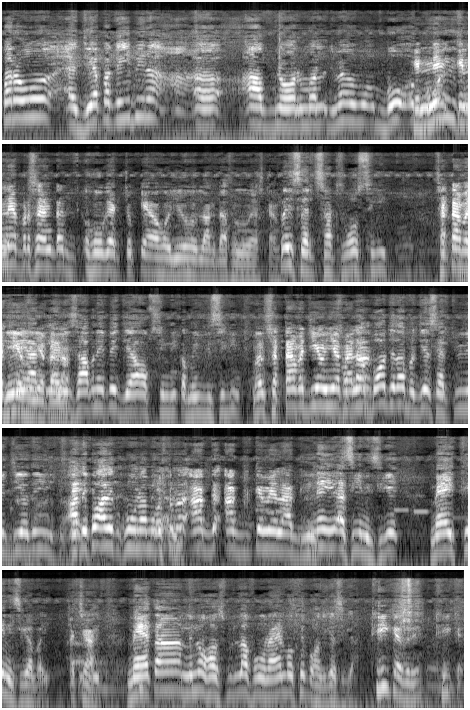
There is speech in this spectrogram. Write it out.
ਪਰ ਉਹ ਜੇ ਆਪਾਂ ਕਹੀ ਵੀ ਨਾ ਆਪ ਨਾਰਮਲ ਜਿਵੇਂ ਉਹ ਕਿੰਨੇ ਕਿੰਨੇ ਪਰਸੈਂਟ ਹੋ ਗਿਆ ਚੁੱਕਿਆ ਹੋ ਜੀ ਉਹ ਲੱਗਦਾ ਤੁਹਾਨੂੰ ਇਸ ਟਾਈਮ ਬਈ ਸਿਰ 60 ਬਹੁਤ ਸੀਗੀ। ਸੱਟਾਂ ਵੱਜੀਆਂ ਹੋਈਆਂ ਪਹਿਲਾਂ। ਸਾਹਿਬ ਨੇ ਭੇਜਿਆ ਆਕਸੀਜਨ ਦੀ ਕਮੀ ਵੀ ਸੀਗੀ। ਮਤਲਬ ਸੱਟਾਂ ਵੱਜੀਆਂ ਹੋਈਆਂ ਪਹਿਲਾਂ? ਬਹੁਤ ਜ਼ਿਆਦਾ ਵੱਜੇ ਸਿਰ ਵੀ ਵੱਜੀ ਉਹਦੀ। ਆ ਦੇਖੋ ਆ ਦੇਖੋ ਖੂਨ ਆ ਉਸ ਤੋਂ ਮੇਰੇ ਬਾਅਦ ਅੱਗ ਅੱਗ ਕਿਵੇਂ ਲੱਗ ਗਈ? ਨਹੀਂ ਅਸੀਂ ਨਹੀਂ ਸੀਗੇ। ਮੈਂ ਇੱਥੇ ਨਹੀਂ ਸੀਗਾ ਬਾਈ। ਅੱਛਾ। ਮੈਂ ਤਾਂ ਮੈਨੂੰ ਹਸਪੀਟਲ ਦਾ ਫੋਨ ਆਇਆ ਮੈਂ ਉੱਥੇ ਪਹੁੰਚ ਗਿਆ ਸੀਗਾ। ਠੀਕ ਹੈ ਵੀਰੇ ਠੀਕ ਹੈ।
